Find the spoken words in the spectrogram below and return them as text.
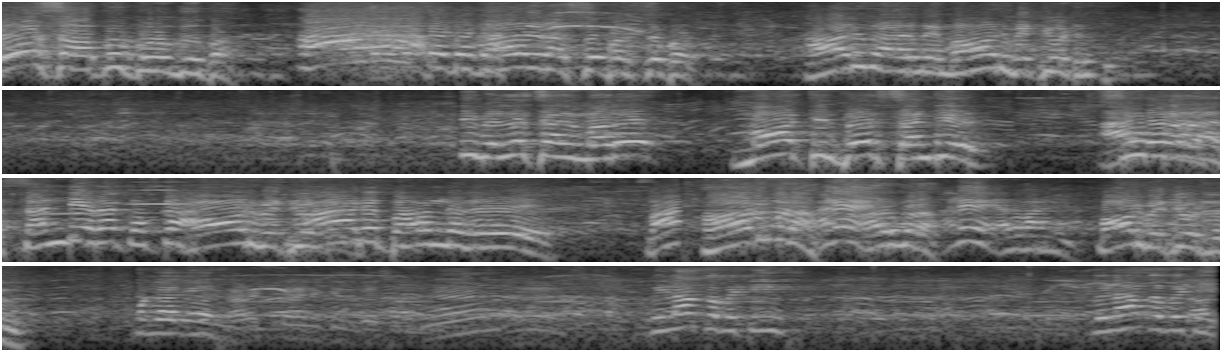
ரோசாப்பு குழுங்குதுப்பா சூப்பர் சூப்பர். ஆடுமே அருமை மாடு வெட்டி விட்டுருக்கு. வெள்ளச்சாமி மாடு மாட்டின் பேர் சண்டியர். சண்டியரா கொக்கா. மாடு வெட்டி. மாடு பறந்தது. மா- ஆறுமடா அண்ணே, ஆறுமடா அண்ணே, அதை வாங்க. மாடு வெட்டி விட்டுறது விழா கமிட்டி. விழா கமிட்டி.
